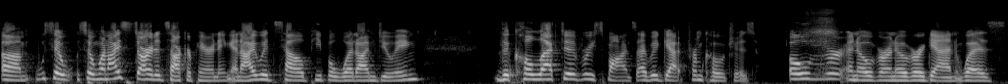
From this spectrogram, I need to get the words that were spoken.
um, so so when I started soccer parenting and I would tell people what I'm doing, the collective response I would get from coaches over and over and over again was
